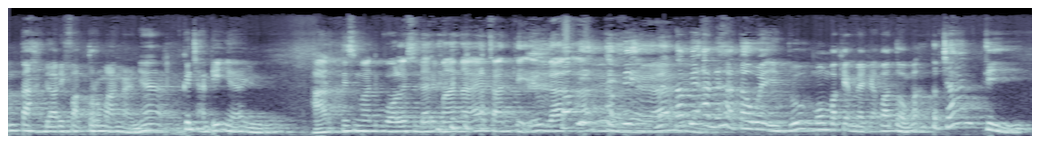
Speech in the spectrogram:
entah dari faktor mananya, mungkin cantiknya gitu. Artis mah dipoles dari mana ya cantik juga. tapi tapi ya kan? tapi Anne Hathaway itu mau pakai makeup atau enggak tetap cantik.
